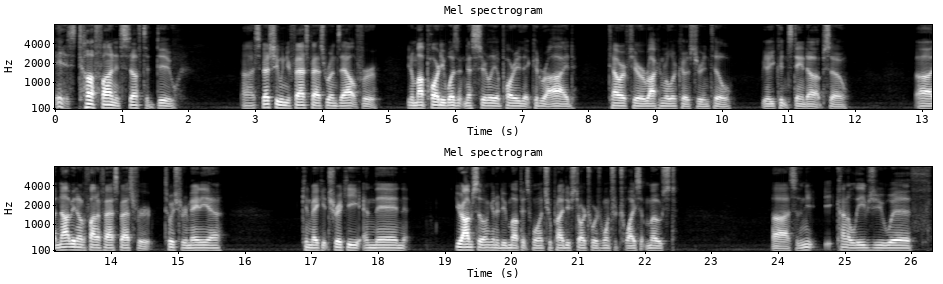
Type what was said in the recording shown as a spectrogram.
It is tough finding stuff to do, uh, especially when your fast pass runs out. For you know, my party wasn't necessarily a party that could ride Tower of Terror Rock and Roller Coaster until you know you couldn't stand up. So, uh, not being able to find a fast pass for Toy Story Mania can make it tricky, and then you're obviously only going to do Muppets once. You'll probably do Star Tours once or twice at most. Uh, so then you, it kind of leaves you with,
